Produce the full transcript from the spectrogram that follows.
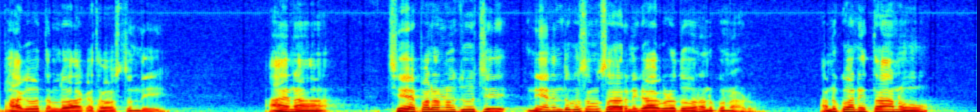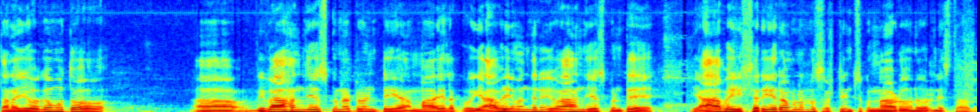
భాగవతంలో ఆ కథ వస్తుంది. ఆయన చేపలను చూచి నేనెందుకు సంసారిని కాకూడదు అని అనుకున్నాడు. అనుకొని తాను తన యోగముతో వివాహం చేసుకున్నటువంటి అమ్మాయిలకు యాభై మందిని వివాహం చేసుకుంటే యాభై శరీరములను సృష్టించుకున్నాడు అని వర్ణిస్తాడు.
